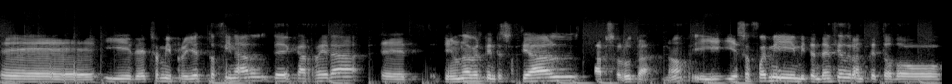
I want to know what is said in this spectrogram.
eh, y de hecho mi proyecto final de carrera eh, tiene una vertiente social absoluta, ¿no? Y, eso fue mi, mi, tendencia durante todo,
